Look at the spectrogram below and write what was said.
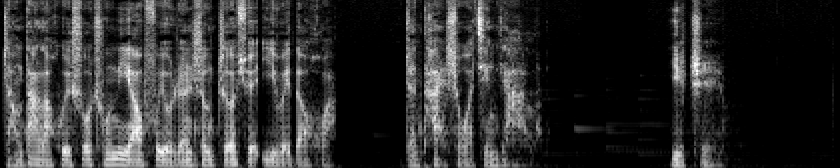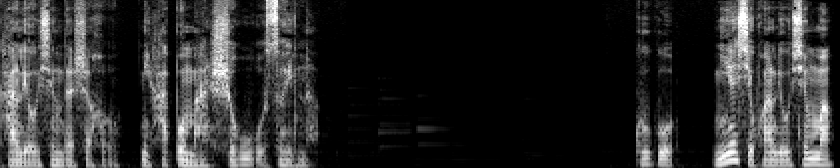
长大了会说出那样富有人生哲学意味的话，真太使我惊讶了。一直看流星的时候，你还不满十五岁呢。姑姑，你也喜欢流星吗？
